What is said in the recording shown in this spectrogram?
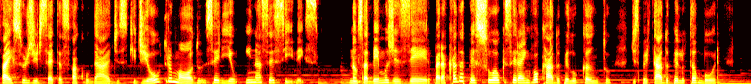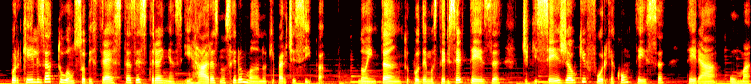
faz surgir certas faculdades que de outro modo seriam inacessíveis. Não sabemos dizer para cada pessoa o que será invocado pelo canto, despertado pelo tambor, porque eles atuam sob frestas estranhas e raras no ser humano que participa. No entanto, podemos ter certeza de que, seja o que for que aconteça, terá uma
